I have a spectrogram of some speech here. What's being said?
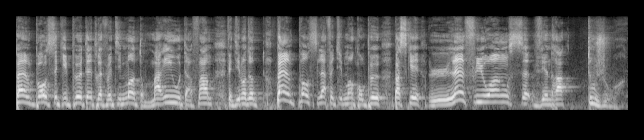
peu importe ce qui peut être effectivement ton mari ou ta femme, effectivement, peu importe cela effectivement qu'on peut, parce que l'influence viendra toujours.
